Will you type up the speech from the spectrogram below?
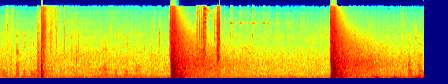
Und treff ich ihn nicht. Er mich ja. Komm schon.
